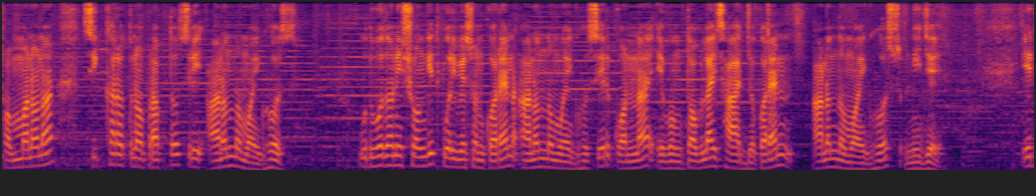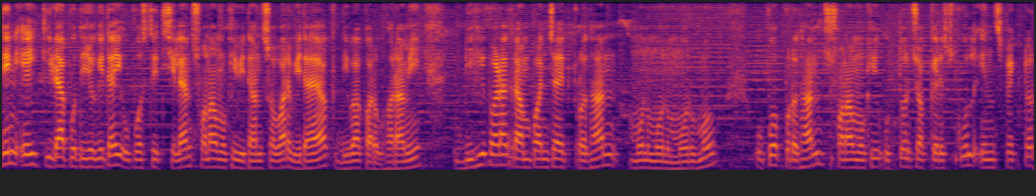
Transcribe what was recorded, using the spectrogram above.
সম্মাননা শিক্ষারত্নপ্রাপ্ত শ্রী আনন্দময় ঘোষ। উদ্বোধনী সংগীত পরিবেশন করেন আনন্দময় ঘোষের কন্যা এবং তবলায় সাহায্য করেন আনন্দময় ঘোষ নিজে। এদিন এই ক্রীড়া প্রতিযোগিতায় উপস্থিত ছিলেন সোনামুখী বিধানসভার বিধায়ক দিবাকর ঘরামি, ডিহিপাড়া গ্রাম পঞ্চায়েত প্রধান মুনমুন মুর্মু উপপ্রধান সোনামুখী উত্তর চক্রের স্কুল ইন্সপেক্টর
